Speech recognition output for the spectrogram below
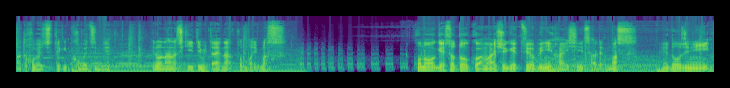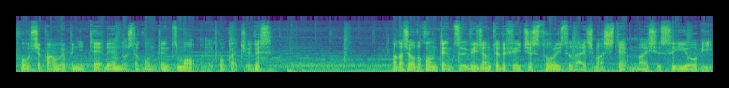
また個別的に個別にねいろんな話聞いてみたいなと思います。このゲストトークは毎週月曜日に配信されます。同時に Forbes Japan Web にて連動したコンテンツも公開中です。またショートコンテンツ Vision to the Future Stories と題しまして毎週水曜日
